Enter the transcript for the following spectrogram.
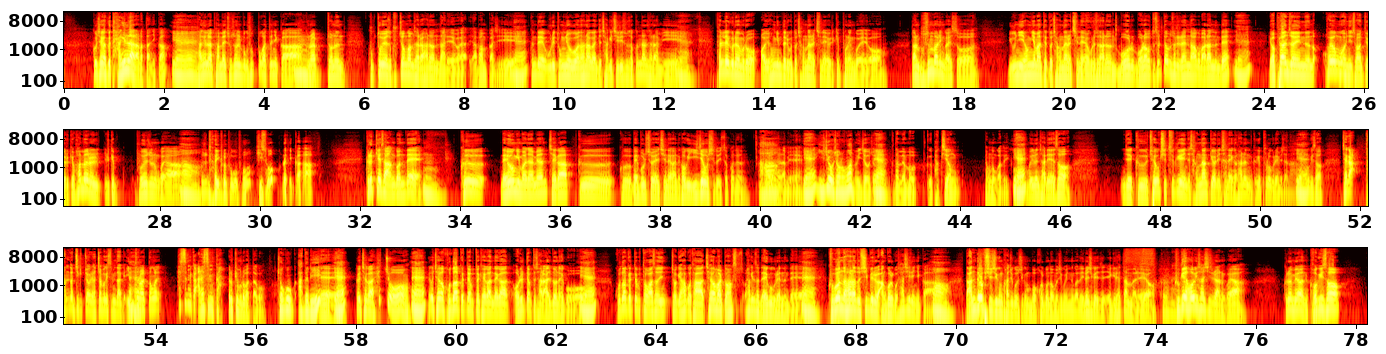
그리고 제가 그 당일날 알았다니까. 예. 당일날 밤에 조선일보 속보가 뜨니까 음. 그날 저는 국토위에서 국정감사를 하던 날이에요. 야- 야밤까지. 예. 근데 우리 동료 의원 하나가 이제 자기 질의 순서 끝난 사람이 예. 텔레그램으로 어, 형님 데리고 또 장난을 치네요 이렇게 보낸 거예요. 나는 무슨 말인가 했어. 윤희 형님한테 또 장난을 치네요. 그래서 나는 뭘 뭐라고 또 쓸데없는 소리를 했나 하고 말았는데 예. 옆에 앉아 있는 허영 의원이 저한테 이렇게 화면을 이렇게 보여주는 거야. 어. 그래서 내가 이걸 보고 뭐 기소? 그러니까 그렇게 해서 안 건데 음. 그 내용이 뭐냐면 제가 그, 그 매불쇼에 진행하는데 거기 이재호 씨도 있었거든. 아. 그런 사람이. 예. 예. 이재호 전 의원. 어, 이재호 전. 예. 그 다음에 뭐 그 박지영 평론가도 있고 예. 뭐 이런 자리에서 이제 그 최욱 씨 특유의 이제 장난기 어린 진행을 하는 그게 프로그램이잖아. 예. 거기서 제가 단도직입적으로 여쭤보겠습니다. 인턴 예. 활동을 했습니까? 안 했습니까? 이렇게 물어봤다고. 조국 아들이. 예. 예. 그래서 제가 했죠. 예. 그리고 제가 고등학교 때부터 걔가 내가 어릴 때부터 잘 알던 애고 예. 고등학교 때부터 와서 인- 저기 하고 다 체험 활동 학습 확인서 내고 그랬는데 예. 그거는 하나도 시비를 안 걸고 사실이니까 어. 난데없이 지금 가지고 지금 뭐 걸고 넘어지고 있는 거다 이런 식의 이제 얘기를 했단 말이에요. 그러네. 그게 허위 사실이라는 거야. 그러면 거기서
